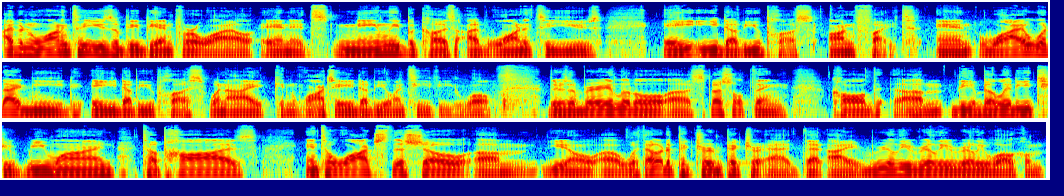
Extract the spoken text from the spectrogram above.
I've been wanting to use a VPN for a while, and it's mainly because I've wanted to use AEW Plus on Fight. And why would I need AEW Plus when I can watch AEW on TV? Well, there's a very little uh, special thing called um, the ability to rewind, to pause, and to watch the show, um, you know, uh, without a picture-in-picture ad that I really, really, really welcome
